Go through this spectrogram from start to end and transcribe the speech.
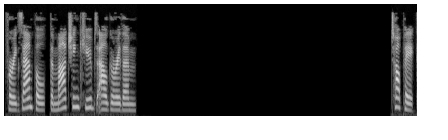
for example, the marching cubes algorithm. Topic:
